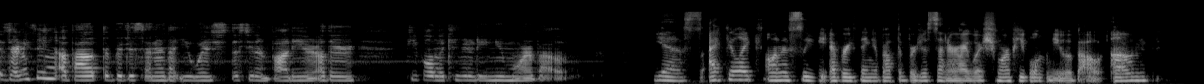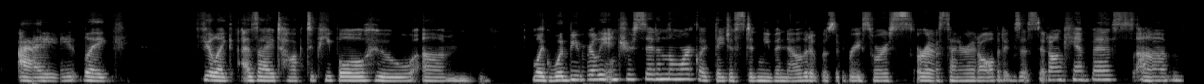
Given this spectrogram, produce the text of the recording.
is there anything about the Bridges Center that you wish the student body or other people in the community knew more about? Yes, I feel like honestly everything about the Bridges Center I wish more people knew about. Um, I like feel like as I talk to people who um like would be really interested in the work, like they just didn't even know that it was a resource or a center at all that existed on campus. Um,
